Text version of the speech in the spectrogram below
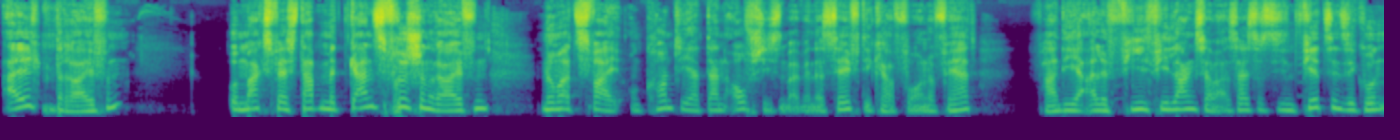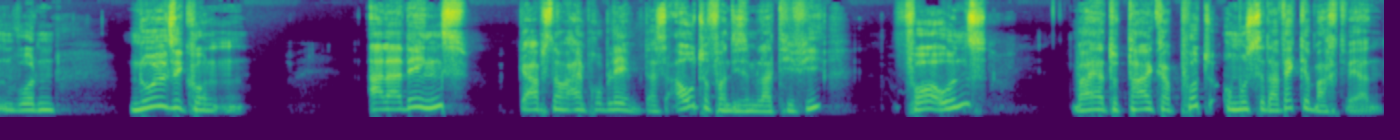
alten Reifen und Max Verstappen mit ganz frischen Reifen Nummer zwei und konnte ja dann aufschließen, weil wenn der Safety Car vorne fährt, fahren die ja alle viel, viel langsamer. Das heißt, aus diesen 14 Sekunden wurden 0 Sekunden. Allerdings gab es noch ein Problem. Das Auto von diesem Latifi vor uns war ja total kaputt und musste da weggemacht werden.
